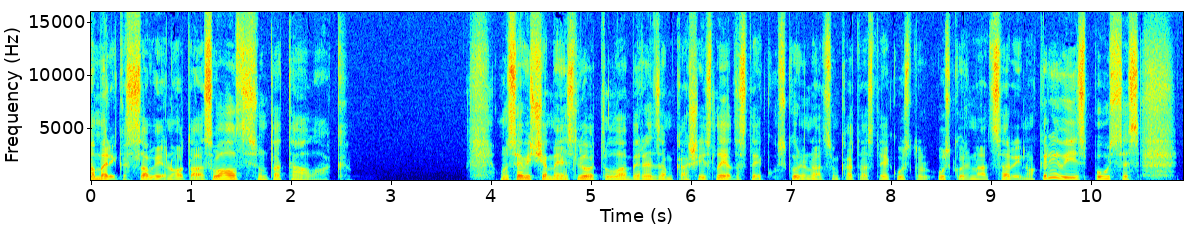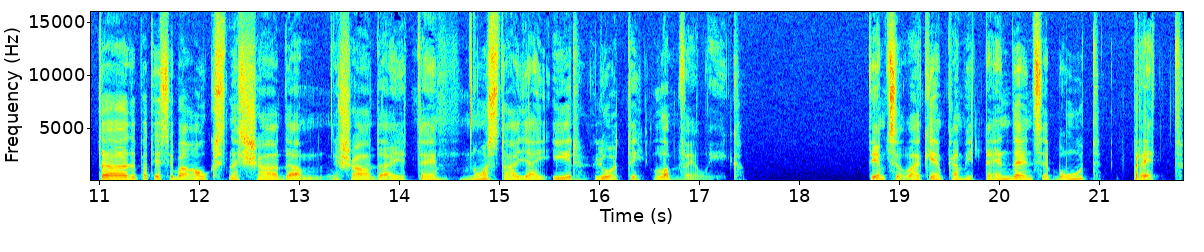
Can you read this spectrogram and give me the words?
Amerikas Savienotās valstis un tā tālāk. Un sevišķi, ja mēs ļoti labi redzam, kā šīs lietas tiek uzkurinātas un kā tās tiek uztur, uzkurinātas arī no Krievijas puses, tad patiesībā augstne šādam, šādai nostājai ir ļoti labvēlīga. Tiem cilvēkiem, kam ir tendence būt pret.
